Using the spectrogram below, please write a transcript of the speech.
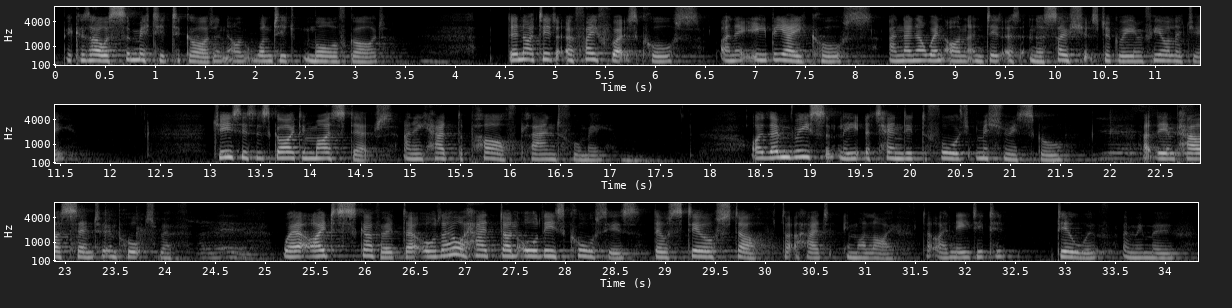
because I was submitted to God and I wanted more of God. Then I did a Faith Works course and an EBA course, and then I went on and did an associate's degree in theology. Jesus is guiding my steps, and He had the path planned for me. I then recently attended the Forge Missionary School yes. at the Empower Centre in Portsmouth where I discovered that although I had done all these courses, there was still stuff that I had in my life that I needed to deal with and remove.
